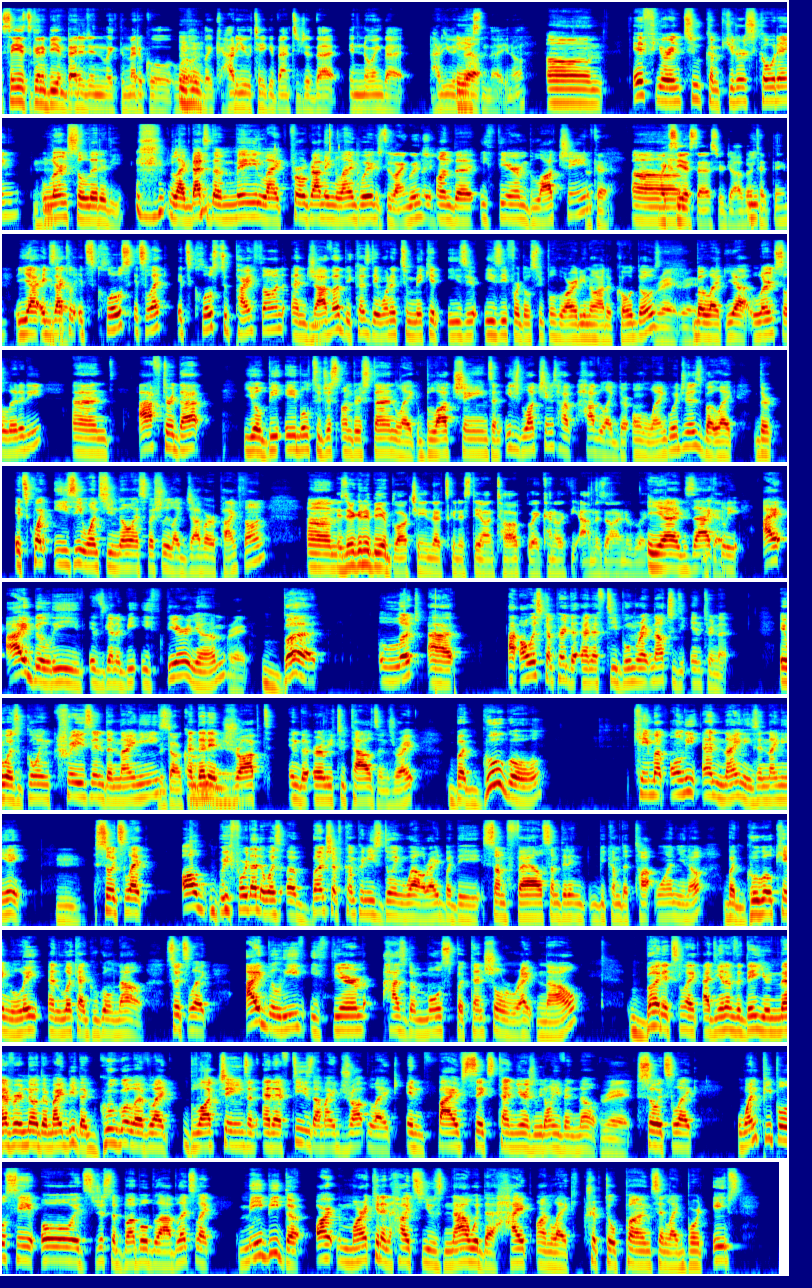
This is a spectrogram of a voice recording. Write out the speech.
say it's going to be embedded in like the medical world. Mhm. Like how do you take advantage of that in knowing that? How do you invest in that? You know? Um, if you're into computers coding, Mhm. learn Solidity. like that's the main like programming language It's the language. on the Ethereum blockchain. Okay. Um, Like CSS or Java type thing. Yeah, exactly. It's close. It's like it's close to Python Mm-hmm. and Java because they wanted to make it easier easy for those people who already know how to code those. Right. Right. But like, yeah, learn Solidity, and after that, you'll be able to just understand like blockchains, and each blockchains have have like their own languages, but like they're it's quite easy once you know, especially like Java or Python. Um, Is there going to be a blockchain that's going to stay on top, like kind of like the Amazon of like, yeah, exactly. I I believe it's gonna be Ethereum. right? But look at, I always compared the NFT boom right now to the internet. It was going crazy in the 90s The and then it yeah. dropped in the early 2000s, right? But Google came up only in 90s and 98. Hmm. So it's like all before that there was a bunch of companies doing well, right? But they some fell, some didn't become the top one, you know. But Google came late and look at Google now. So it's like I believe Ethereum has the most potential right now. But it's like at the end of the day, you never know. There might be the Google of like blockchains and NFTs that might drop like in five, six, ten years. We don't even know. Right. So it's like when people say, "Oh, it's just a bubble," blah blah. It's like maybe the art market and how it's used now with the hype on like crypto punks and like Bored Apes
